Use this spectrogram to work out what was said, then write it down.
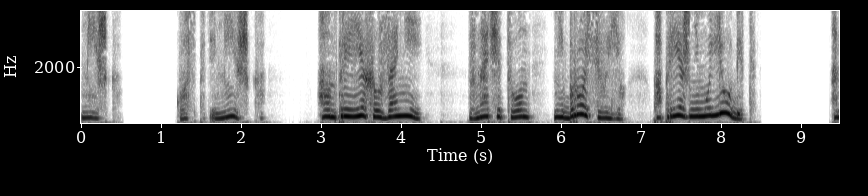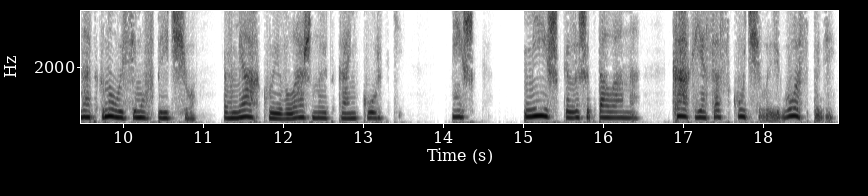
Мишка. Господи, Мишка! А он приехал за ней. Значит, он не бросил ее, по-прежнему любит. Она ткнулась ему в плечо, в мягкую и влажную ткань куртки. «Мишка, «Мишка!» — зашептала она. «Как я соскучилась, Господи!»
